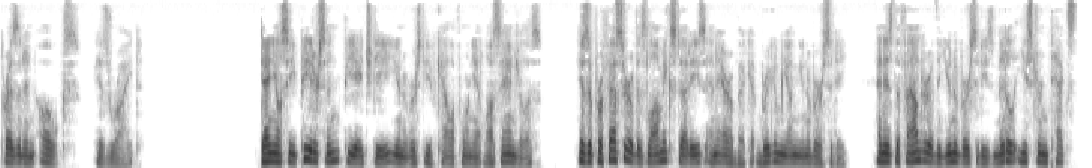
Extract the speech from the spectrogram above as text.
President Oaks is right. Daniel C. Peterson, PhD, University of California at Los Angeles, is a professor of Islamic Studies and Arabic at Brigham Young University and is the founder of the university's Middle Eastern Texts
